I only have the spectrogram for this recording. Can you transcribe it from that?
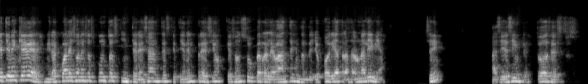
¿qué tienen que ver? Mirar cuáles son esos puntos interesantes que tiene el precio, que son súper relevantes, en donde yo podría trazar una línea. ¿Sí? Así de simple, todos estos.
